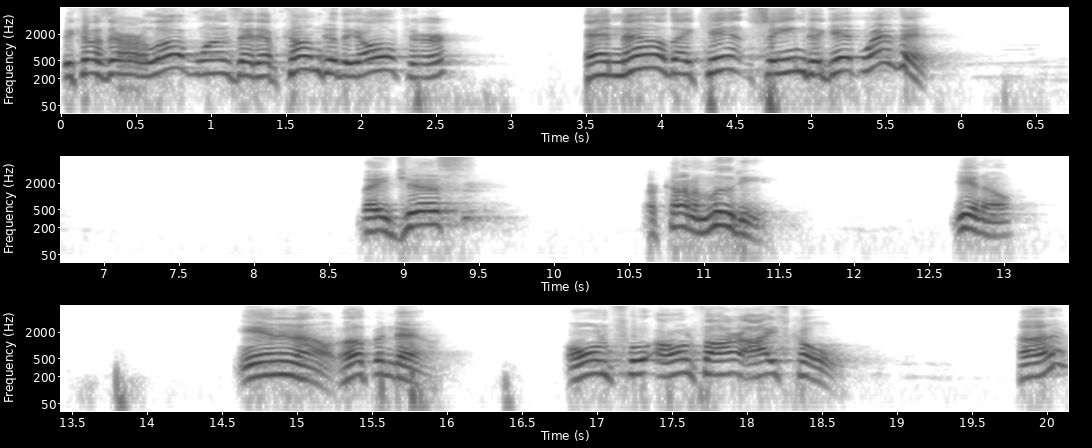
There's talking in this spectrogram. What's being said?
because there are loved ones that have come to the altar and now they can't seem to get with it. They just are kind of moody, you know, in and out, up and down, on, on fire, ice cold. Huh?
